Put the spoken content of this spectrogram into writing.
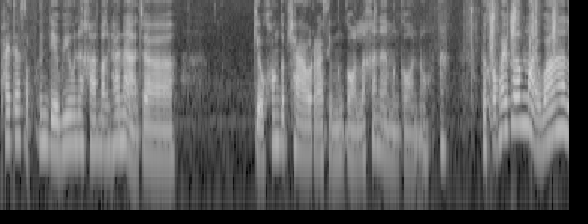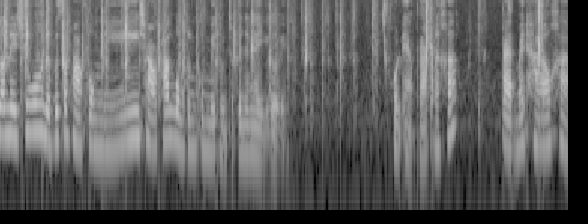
ไพ่ใต้ศพขึ้นเดวิลนะคะ บางท่านอาจจะเกี่ยวข้องกับชาวราศีมังกรและขนามังกรเนาะอะเดี๋ยวขอไพ่เพิ่มหน่อยว่า แล้วในช่วงเดือนพฤษภาคมนี้ ชาวธาตุลมตุลกุมเมถุนจะเป็นยังไงเอ่ย คนแอบรักนะคะแปดไม้เท้าค่ะ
